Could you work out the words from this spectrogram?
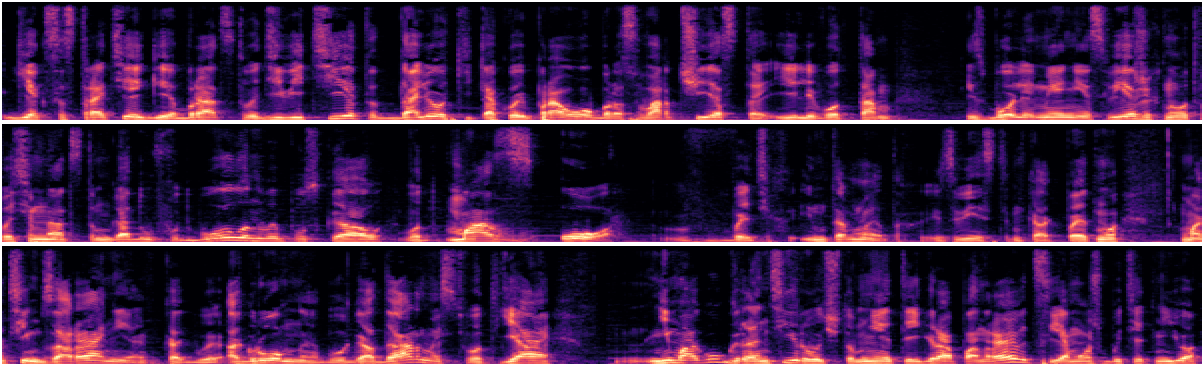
гексостратегия Братство 9, это далекий такой прообраз Варчеста или вот там из более-менее свежих, ну вот в 2018 году футбол он выпускал, вот Маз-О, в этих интернетах известен как. Поэтому, Максим, заранее как бы огромная благодарность. Вот я не могу гарантировать, что мне эта игра понравится. Я, может быть, от нее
